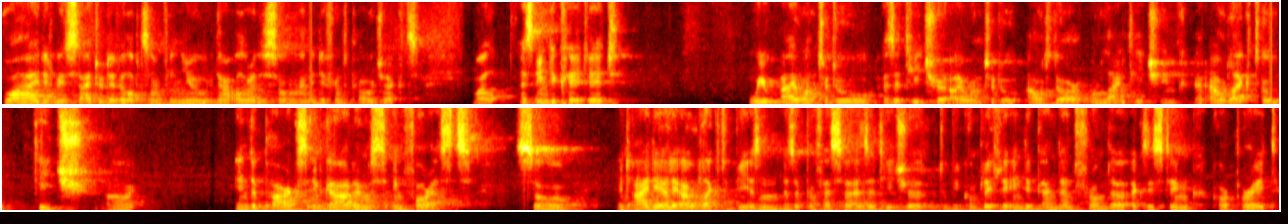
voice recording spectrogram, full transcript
Why did we decide to develop something new? There are already so many different projects. Well, as indicated, we, I want to do, as a teacher, I want to do outdoor online teaching. And I would like to teach uh, in the parks, in gardens, in forests. So, and ideally, I would like to be, as, an, as a professor, as a teacher, to be completely independent from the existing corporate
